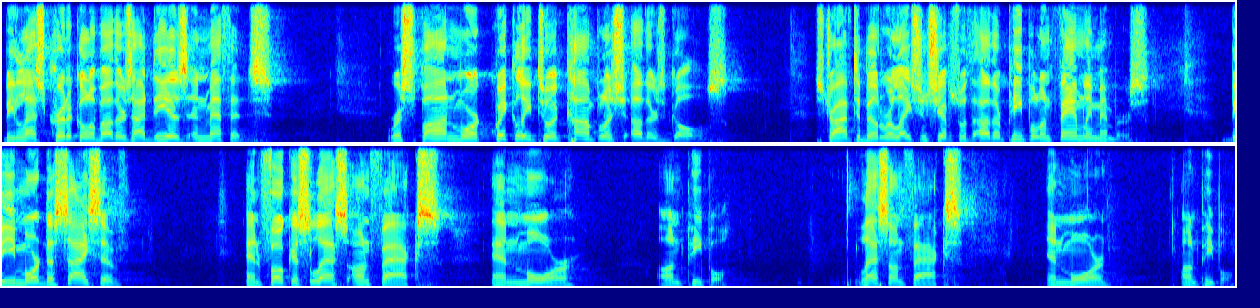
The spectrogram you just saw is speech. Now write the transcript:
Be less critical of others' ideas and methods. Respond more quickly to accomplish others' goals. Strive to build relationships with other people and family members. Be more decisive and focus less on facts and more on people. Less on facts and more on people.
